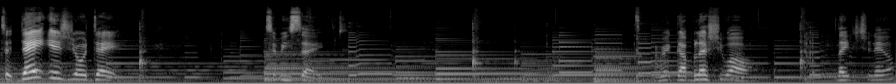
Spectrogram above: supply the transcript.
Today is your day to be saved. All right, God bless you all. Lady Chanel.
